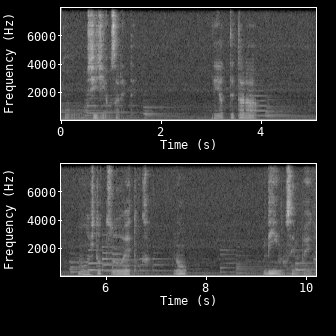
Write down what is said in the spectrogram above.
こう指示をされてでやってたらもう一つ上とかの B の先輩が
